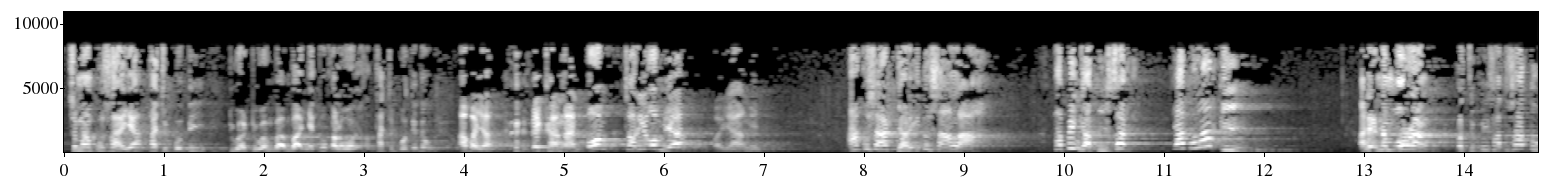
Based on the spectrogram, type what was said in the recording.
Semampu saya, saya jemputi dua-dua. Mbak-mbaknya itu kalau saya jemput itu apa ya? Pegangan. Om, sorry om ya. Bayangin. Aku sadar itu salah. Tapi nggak bisa. Ya apa lagi? Ada enam orang. Kau jemput satu-satu.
